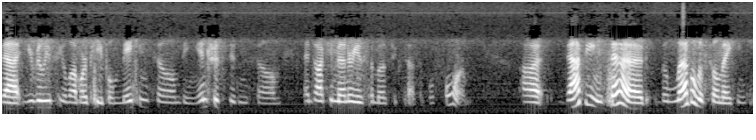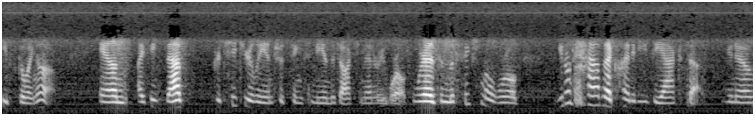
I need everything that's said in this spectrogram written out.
that you really see a lot more people making film, being interested in film, and documentary is the most accessible form. Uh, that being said, the level of filmmaking keeps going up. And I think that's particularly interesting to me in the documentary world. Whereas in the fictional world, you don't have that kind of easy access. You know,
